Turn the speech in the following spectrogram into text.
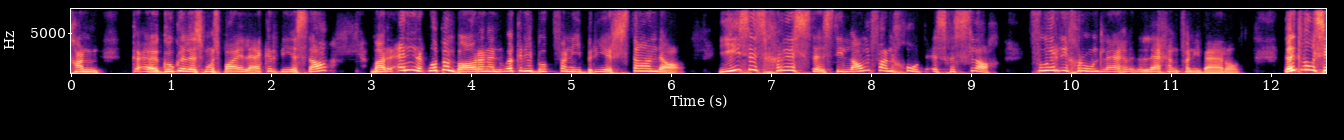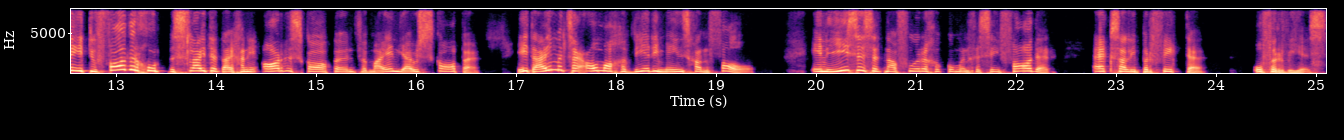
kan uh, Google is mos baie lekker deesdae. Maar in Openbaring en ook in die boek van Hebreërs staan daar: Jesus Christus, die lam van God, is geslag voor die grondlegging van die wêreld. Dit wil sê toe Vader God besluit het hy gaan die aarde skape en vir my en jou skape, het hy met sy almag geweet die mens gaan val. En Jesus het na vore gekom en gesê: "Vader, ek sal die perfekte offer wees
